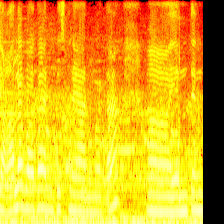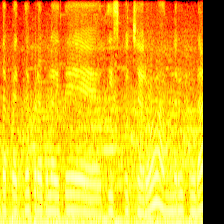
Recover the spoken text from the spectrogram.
చాలా బాగా అనిపిస్తున్నాయి అన్నమాట. ఎంతెంత పెద్ద ప్రభలు అయితే తీసుకొచ్చారో అందరూ కూడా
